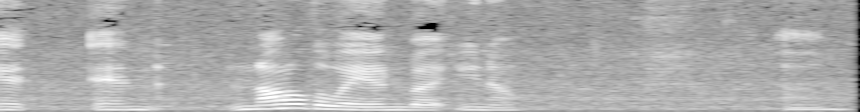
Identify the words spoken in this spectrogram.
it in, not all the way in, but you know. Um,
